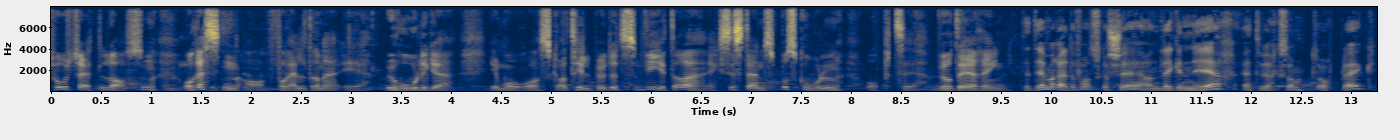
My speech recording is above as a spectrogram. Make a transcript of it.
Tor Kjetil Larsen og resten av foreldrene er urolige. I morgen skal tilbudets videre eksistens på skolen opp til vurdering. Det er det vi er redde for at skal skje. Han legger ned et virksomt opplegg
